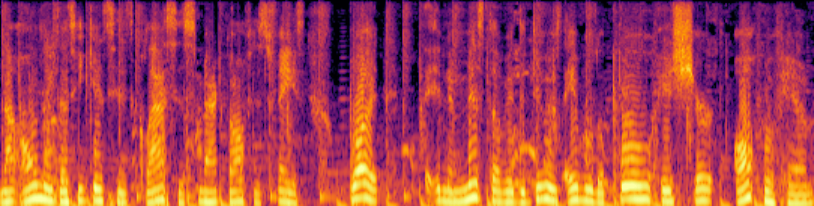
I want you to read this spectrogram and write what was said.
not only does he get his glasses smacked off his face but in the midst of it the dude is able to pull his shirt off of him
